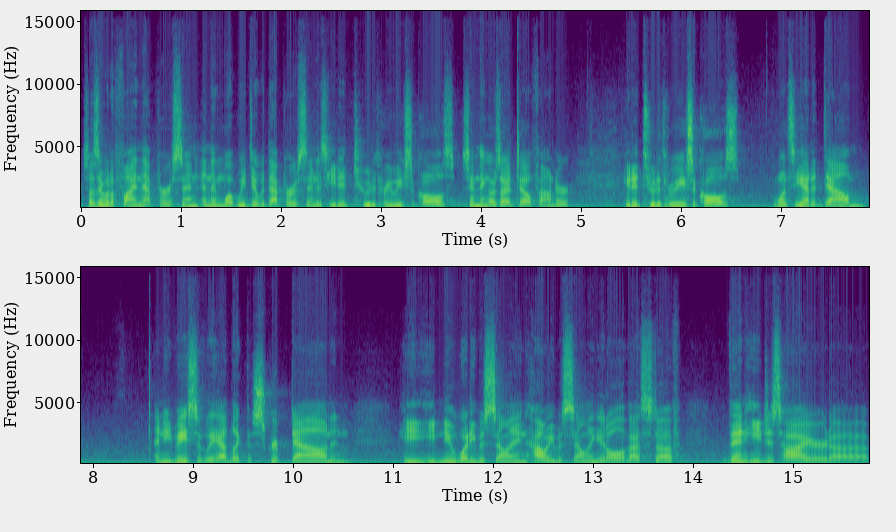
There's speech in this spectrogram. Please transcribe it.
So I was able to find that person, and then what we did with that person is he did two to three weeks of calls. Same thing as I tell founder. He did two to three weeks of calls. Once he had it down, and he basically had like the script down, and he, he knew what he was selling, how he was selling it, all of that stuff. Then he just hired uh,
